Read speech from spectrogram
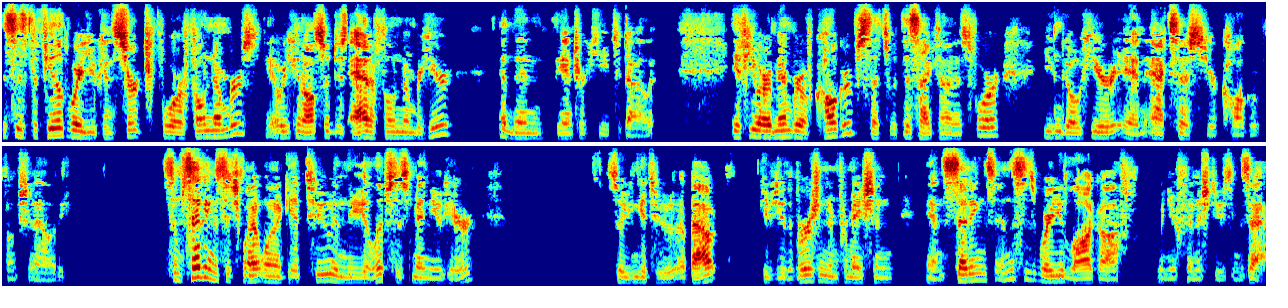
This is the field where you can search for phone numbers, or you can also just add a phone number here and then the enter key to dial it. If you are a member of call groups, that's what this icon is for, you can go here and access your call group functionality. Some settings that you might want to get to in the ellipsis menu here so you can get to about, gives you the version information and settings, and this is where you log off when you're finished using ZAC.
